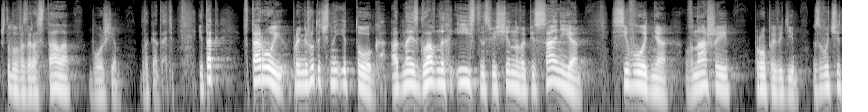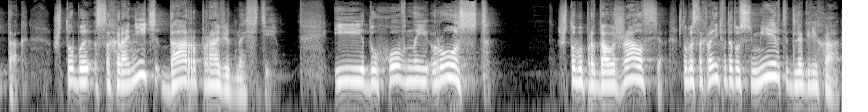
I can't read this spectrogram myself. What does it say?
чтобы возрастала Божья благодать. Итак, Второй промежуточный итог, одна из главных истин Священного Писания сегодня в нашей проповеди звучит так. Чтобы сохранить дар праведности и духовный рост, чтобы продолжался, чтобы сохранить вот эту смерть для греха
